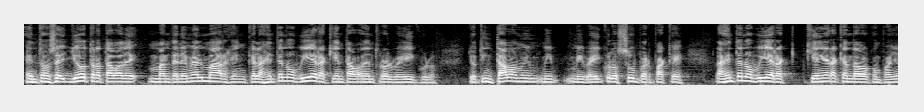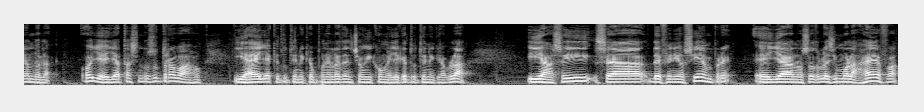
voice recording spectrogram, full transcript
Entonces yo trataba de mantenerme al margen, que la gente no viera quién estaba dentro del vehículo. Yo tintaba mi, mi vehículo súper para que la gente no viera quién era que andaba acompañándola. Oye, ella está haciendo su trabajo y a ella que tú tienes que ponerle atención y con ella que tú tienes que hablar. Y así se ha definido siempre. Ella, nosotros le decimos la jefa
